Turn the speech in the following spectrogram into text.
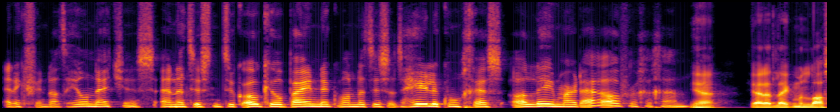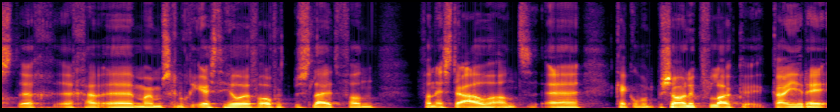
En ik vind dat heel netjes. En het is natuurlijk ook heel pijnlijk, want het is het hele congres alleen maar daarover gegaan. Ja, ja dat lijkt me lastig. Uh, ga, uh, maar misschien nog eerst heel even over het besluit van, van Esther Ouwehand. Uh, kijk, op een persoonlijk vlak kan je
